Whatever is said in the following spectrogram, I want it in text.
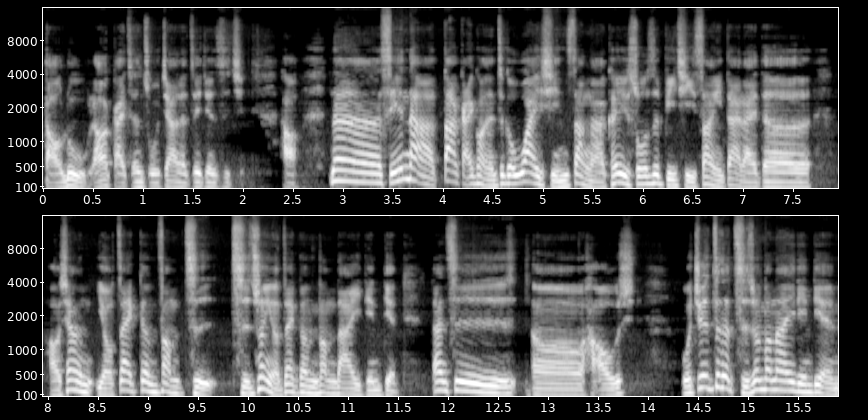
导入，然后改成左驾的这件事情。好，那 Sienna 大改款的这个外形上啊，可以说是比起上一代来的，好像有在更放尺尺寸有在更放大一点点，但是呃，好，我觉得这个尺寸放大一点点，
